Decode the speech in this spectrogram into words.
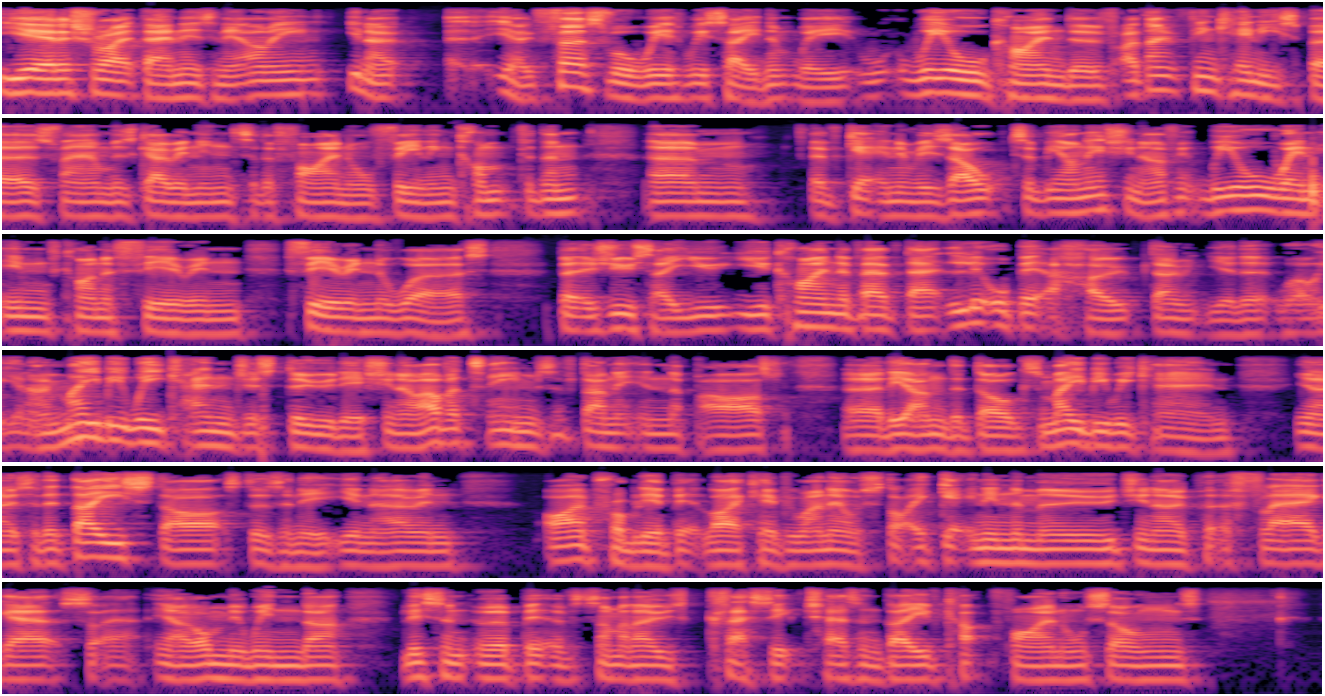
Yeah, that's right, Dan, isn't it? I mean, you know, you know, first of all, we we say, didn't we? We all kind of. I don't think any Spurs fan was going into the final feeling confident um, of getting a result. To be honest, you know, I think we all went in kind of fearing fearing the worst. But as you say, you you kind of have that little bit of hope, don't you? That well, you know, maybe we can just do this. You know, other teams have done it in the past. Uh, the underdogs, maybe we can. You know, so the day starts, doesn't it? You know, and I probably a bit like everyone else started getting in the mood, you know, put a flag out, you know, on my window, listen to a bit of some of those classic Chas and Dave Cup final songs,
